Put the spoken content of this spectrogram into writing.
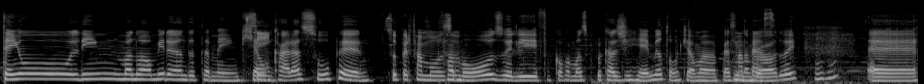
Tem o Lin Manuel Miranda também, que é Sim. um cara super Super famoso. famoso. Ele ficou famoso por causa de Hamilton, que é uma peça Uma na peça. Broadway. Uhum. É,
